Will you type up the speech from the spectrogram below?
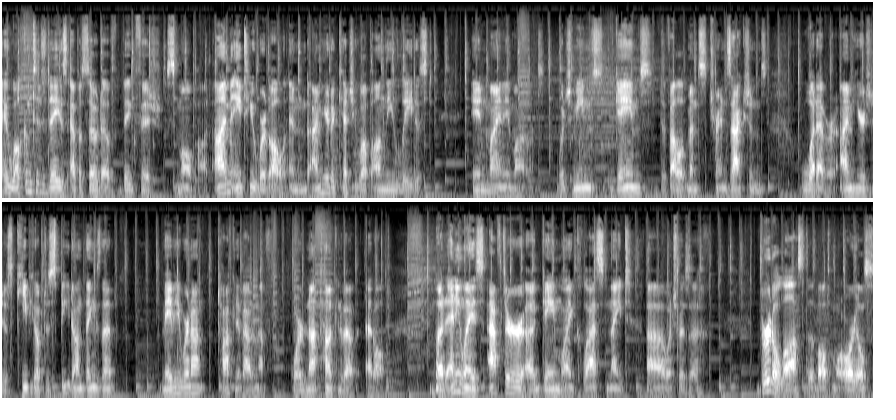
Hey, welcome to today's episode of Big Fish Small Pod. I'm AT Wordall, and I'm here to catch you up on the latest in Miami Marlins, which means games, developments, transactions, whatever. I'm here to just keep you up to speed on things that maybe we're not talking about enough, or not talking about at all. But, anyways, after a game like last night, uh, which was a brutal loss to the Baltimore Orioles,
